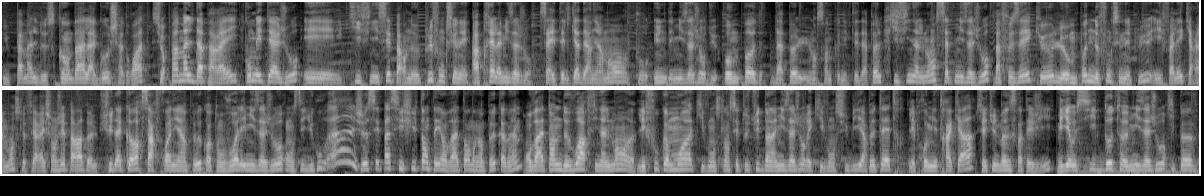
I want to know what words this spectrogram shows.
eu pas mal de scandales à gauche, à droite, sur pas mal d'appareils qu'on mettait à jour et qui finissaient par ne plus fonctionner après la mise à jour. Ça a été le cas dernièrement pour une des mises à jour du HomePod d'Apple, l'enceinte connectée d'Apple, qui finalement, cette mise à jour, bah, faisait que le HomePod ne fonctionnait plus et il fallait carrément se le faire échanger par Apple. Je suis d'accord, ça refroidit un peu, quand on voit les mises à jour, on se dit du coup, ah, je sais pas si je suis tenté, on va attendre un peu quand même. On va attendre de voir finalement euh, les fous comme moi qui vont se lancer tout de suite dans la mise à jour et qui vont subir peut-être les premiers tracas. C'est une bonne stratégie. Mais il y a aussi d'autres mises à jour qui peuvent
